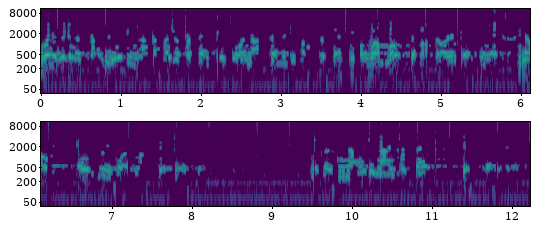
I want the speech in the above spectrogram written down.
When are we going to start living like 100% people and not 75% people? Well, most of us are embracing it. No, everyone must embrace it. Because 99% is saved.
